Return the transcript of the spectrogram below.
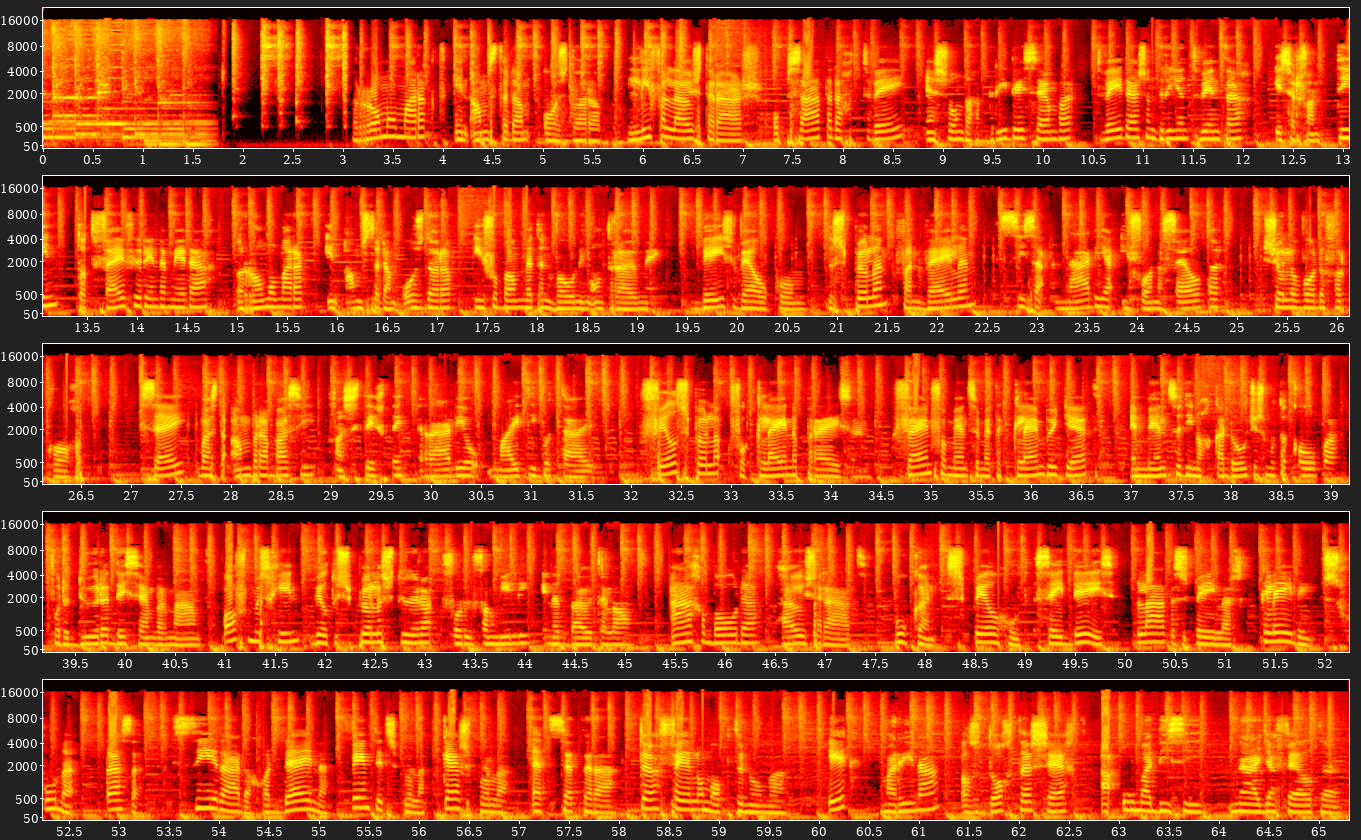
Rommelmarkt in Amsterdam-Osdorp. Lieve luisteraars, op zaterdag 2 en zondag 3 december 2023 is er van 10 tot 5 uur in de middag een rommelmarkt in Amsterdam-Osdorp in verband met een woningontruiming. Wees welkom. De spullen van Weilen, Sisa Nadia Yvonne Velter zullen worden verkocht. Zij was de Ambrabassi van stichting Radio Mighty Botai. Veel spullen voor kleine prijzen. Fijn voor mensen met een klein budget en mensen die nog cadeautjes moeten kopen voor de dure decembermaand. Of misschien wilt u spullen sturen voor uw familie in het buitenland. Aangeboden huisraad, boeken, speelgoed, cd's, platenspelers, kleding, schoenen, tassen, sieraden, gordijnen, vintage spullen, kerstspullen, etc. Te veel om op te noemen. Ik, Marina, als dochter zegt Auma Disi, Naja Velte.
